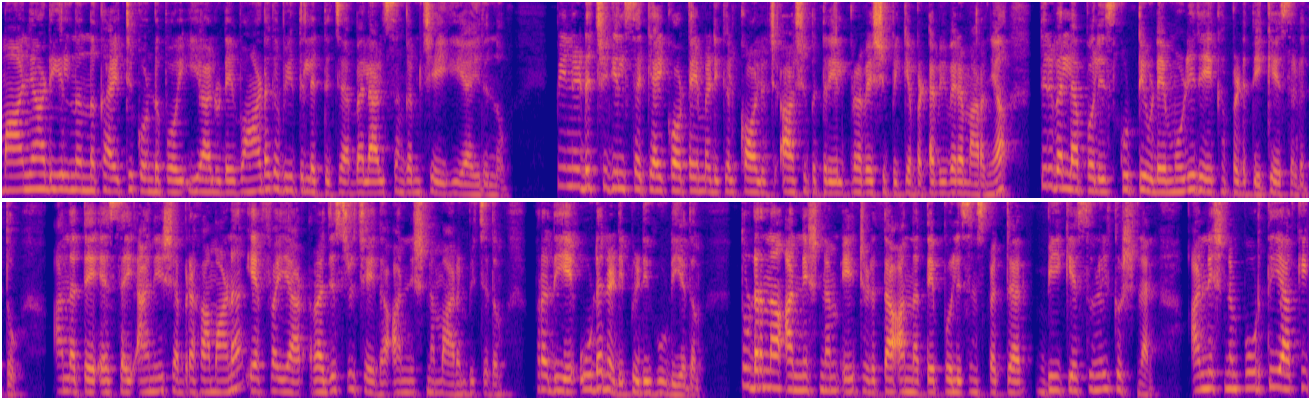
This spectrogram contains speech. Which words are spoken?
മാഞ്ഞാടിയിൽ നിന്ന് കയറ്റിക്കൊണ്ടുപോയി ഇയാളുടെ വാടക വീട്ടിലെത്തിച്ച് ബലാത്സംഗം ചെയ്യുകയായിരുന്നു. പിന്നീട് ചികിത്സയ്ക്കായി കോട്ടയം മെഡിക്കൽ കോളേജ് ആശുപത്രിയിൽ പ്രവേശിപ്പിക്കപ്പെട്ട വിവരമറിഞ്ഞ് തിരുവല്ല പോലീസ് കുട്ടിയുടെ മൊഴി രേഖപ്പെടുത്തി കേസെടുത്തു. അന്നത്തെ എസ് ഐ അനീഷ് അബ്രഹാമാണ് എഫ്ഐആർ രജിസ്റ്റർ ചെയ്ത് അന്വേഷണം ആരംഭിച്ചതും പ്രതിയെ ഉടനടി പിടികൂടിയതും. തുടർന്ന് അന്വേഷണം ഏറ്റെടുത്ത അന്നത്തെ police inspector B K Sunil Krishnan അന്വേഷണം പൂർത്തിയാക്കി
